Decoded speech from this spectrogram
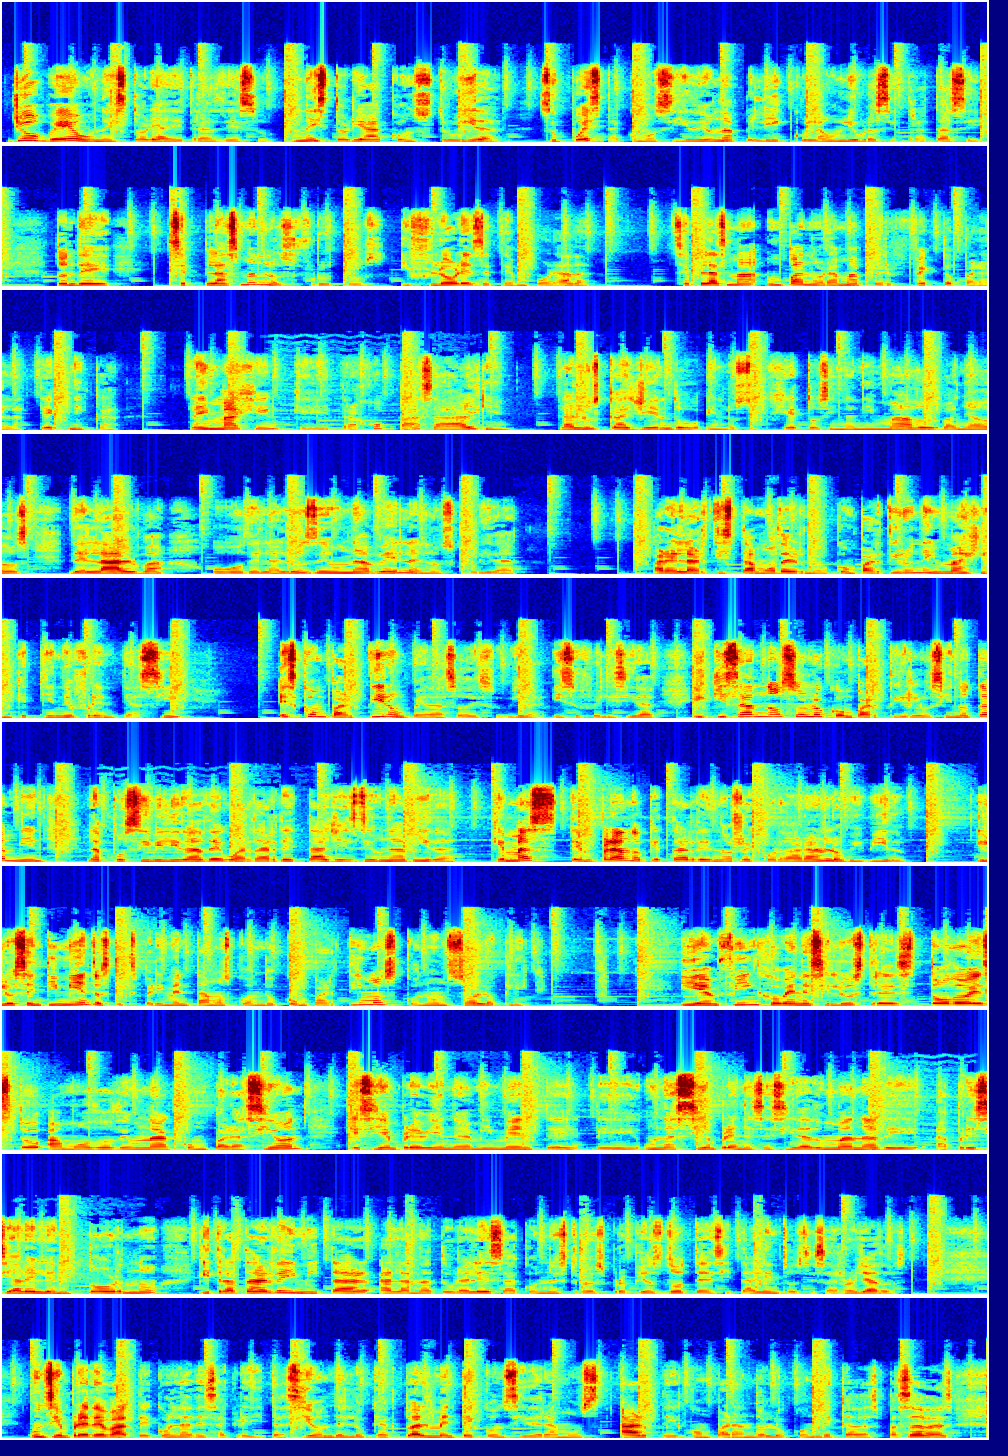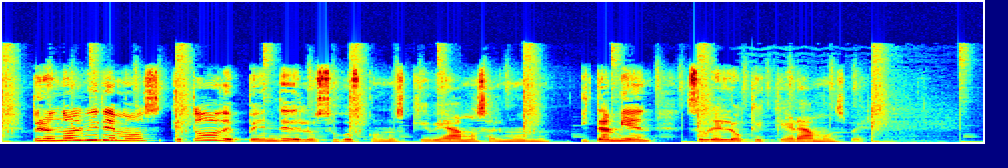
yo veo una historia detrás de eso, una historia construida, supuesta, como si de una película o un libro se tratase, donde se plasman los frutos y flores de temporada. Se plasma un panorama perfecto para la técnica, la imagen que trajo paz a alguien, la luz cayendo en los objetos inanimados bañados del alba o de la luz de una vela en la oscuridad. Para el artista moderno, compartir una imagen que tiene frente a sí es compartir un pedazo de su vida y su felicidad. Y quizá no solo compartirlo, sino también la posibilidad de guardar detalles de una vida que más temprano que tarde nos recordarán lo vivido y los sentimientos que experimentamos cuando compartimos con un solo clic. Y en fin, jóvenes ilustres, todo esto a modo de una comparación que siempre viene a mi mente, de una siempre necesidad humana de apreciar el entorno y tratar de imitar a la naturaleza con nuestros propios dotes y talentos desarrollados. Un siempre debate con la desacreditación de lo que actualmente consideramos arte comparándolo con décadas pasadas, pero no olvidemos que todo depende de los ojos con los que veamos al mundo y también sobre lo que queramos ver.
